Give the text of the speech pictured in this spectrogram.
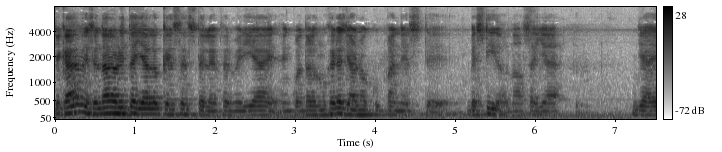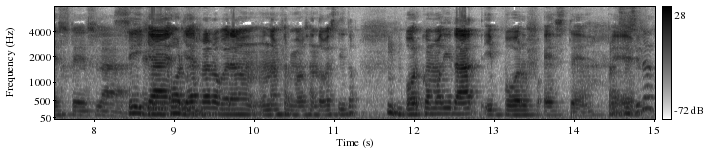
Que cabe mencionar ahorita ya lo que es este la enfermería en cuanto a las mujeres ya no ocupan este vestido, ¿no? O sea, ya ya este es la... Sí, ya, ya es raro ver a un, un enfermero usando vestido por comodidad y por este eh, Practicidad.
